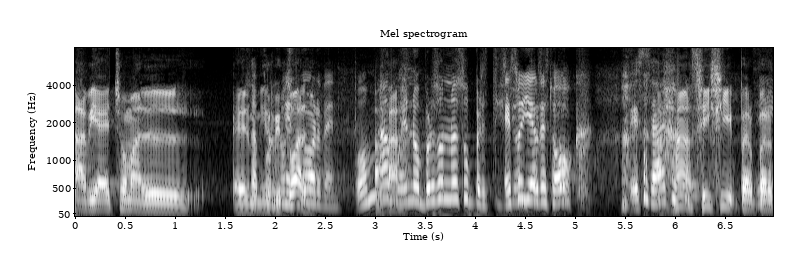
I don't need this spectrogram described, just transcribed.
había hecho mal el, sea, mi ritual. Desorden. Ah, bueno, pero eso no es superstición. Eso ya es TOC. Exacto. Ajá, sí, sí, pero, pero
